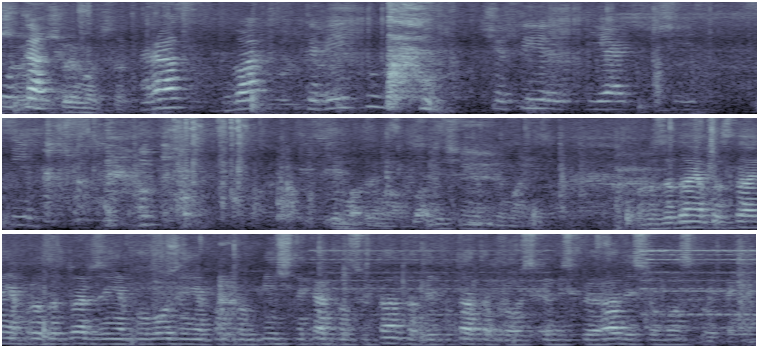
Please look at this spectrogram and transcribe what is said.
Утримався. Раз, два, три, чотири, п'ять, шість, сім. Всім утримався. Рішення приймається. Розглядаємо питання про затвердження положення про помічника консультанта депутата Броварської міської ради сьомого скликання.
